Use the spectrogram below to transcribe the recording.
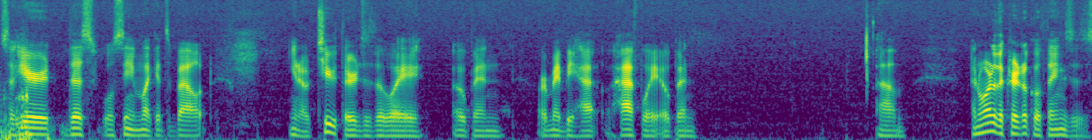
so here, this will seem like it's about, you know, two thirds of the way open, or maybe ha halfway open. Um, and one of the critical things is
